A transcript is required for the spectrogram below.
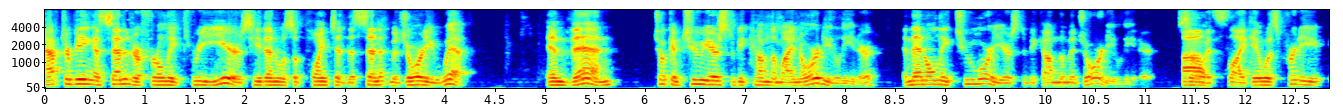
after being a senator for only three years, he then was appointed the Senate Majority Whip, and then took him two years to become the minority leader, and then only two more years to become the majority leader. So it's like it was pretty,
